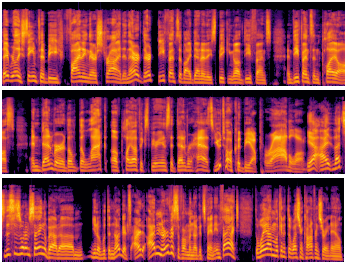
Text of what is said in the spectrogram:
they really seem to be finding their stride and their their defensive identity. Speaking of defense and defense in playoffs, and Denver, the the lack of playoff experience that Denver has, Utah could be a problem. Yeah, I that's this is what I'm saying about um you know with the Nuggets. I I'm nervous if I'm a Nuggets fan. In fact, the way I'm looking at the Western Conference right now.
